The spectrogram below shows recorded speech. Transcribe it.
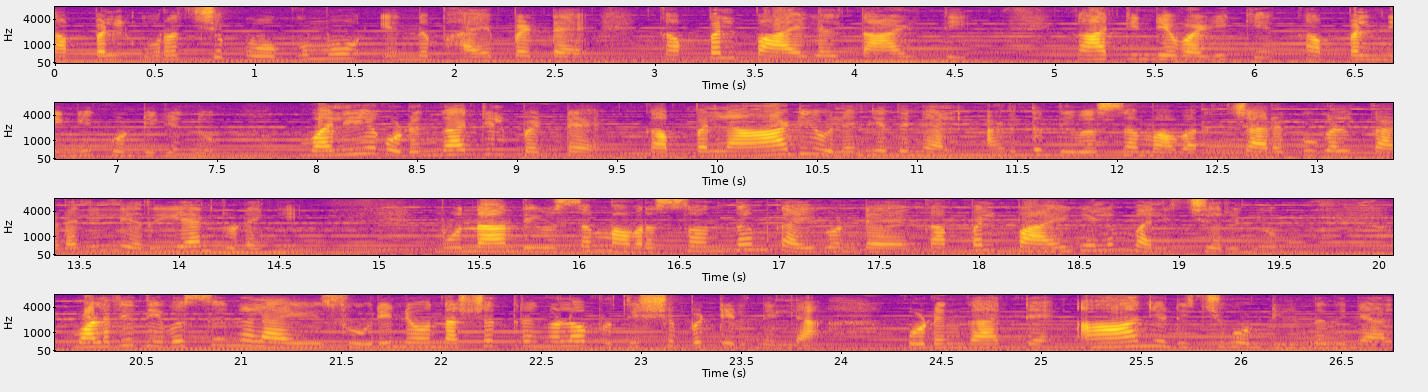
കപ്പൽ ഉറച്ചു പോകുമോ എന്ന് ഭയപ്പെട്ട് കപ്പൽ പായകൾ താഴ്ത്തി. കാറ്റിന്റെ വഴിക്ക് കപ്പൽ നീങ്ങിക്കൊണ്ടിരുന്നു. വലിയ കൊടുങ്കാറ്റിൽപ്പെട്ട് കപ്പൽ ആടി ഉലഞ്ഞതിനാൽ അടുത്ത ദിവസം അവർ ചരക്കുകൾ കടലിൽ എറിയാൻ തുടങ്ങി. മൂന്നാം ദിവസം അവർ സ്വന്തം കൈകൊണ്ട് കപ്പൽ പായകളും വലിച്ചെറിഞ്ഞു. വളരെ ദിവസങ്ങളായി സൂര്യനോ നക്ഷത്രങ്ങളോ പ്രത്യക്ഷപ്പെട്ടിരുന്നില്ല. കൊടുങ്കാറ്റ് ആഞ്ഞടിച്ചുകൊണ്ടിരുന്നതിനാൽ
